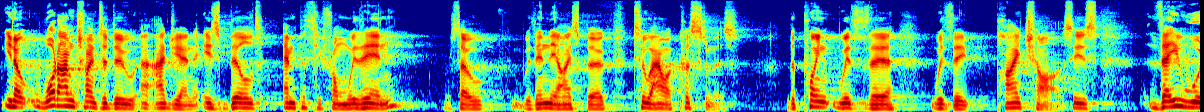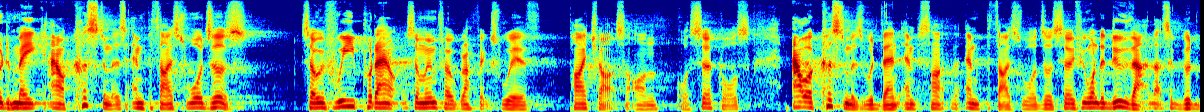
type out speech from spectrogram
you know, what I'm trying to do at Adyen is build empathy from within so within the iceberg, to our customers. The point with the, with the pie charts is they would make our customers empathize towards us. So if we put out some infographics with pie charts on or circles, our customers would then empathize towards us. So if you want to do that, that's a good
